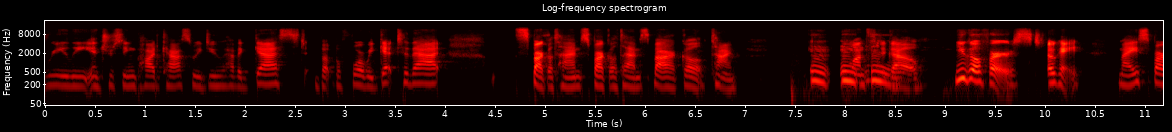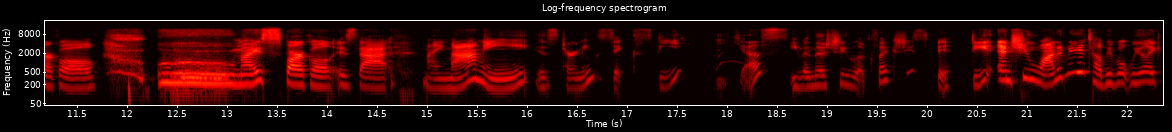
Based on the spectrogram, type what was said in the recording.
really interesting podcast. We do have a guest, but before we get to that, sparkle time, sparkle time, sparkle time. Mm, Who mm, wants to mm. go? You go first. Okay. My sparkle. Ooh, my sparkle is that my mommy is turning 60. Yes, even though she looks like she's 50. And she wanted me to tell people we like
